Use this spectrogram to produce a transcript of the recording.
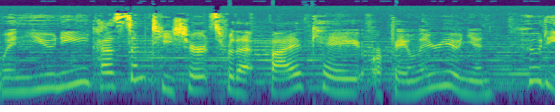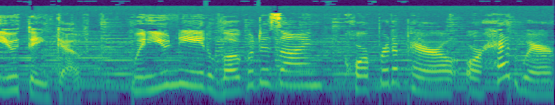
When you need custom t shirts for that 5K or family reunion, who do you think of? When you need logo design, corporate apparel, or headwear,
